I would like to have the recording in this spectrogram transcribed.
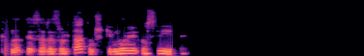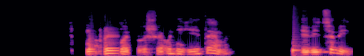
виконати за результатом шкільної освіти. Наприклад, лише однієї теми. Уявіть собі.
